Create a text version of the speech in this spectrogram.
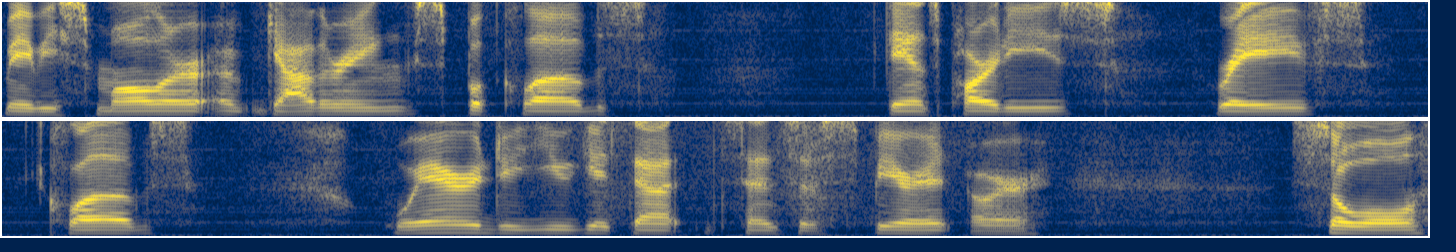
maybe smaller uh, gatherings, book clubs, dance parties, raves, clubs? where do you get that sense of spirit or soul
